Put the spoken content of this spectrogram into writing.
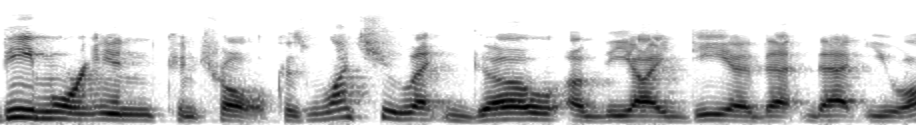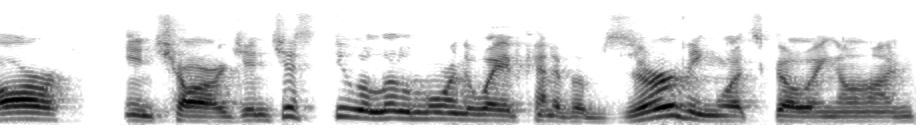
be more in control. Because once you let go of the idea that that you are in charge and just do a little more in the way of kind of observing what's going on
